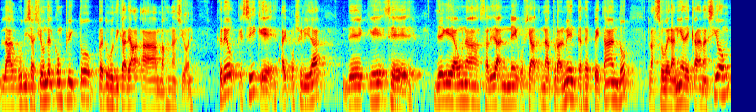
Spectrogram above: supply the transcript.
la agudización del conflicto perjudicará a ambas naciones. Creo que sí que hay posibilidad de que se llegue a una salida negociada, naturalmente respetando la soberanía de cada nación,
